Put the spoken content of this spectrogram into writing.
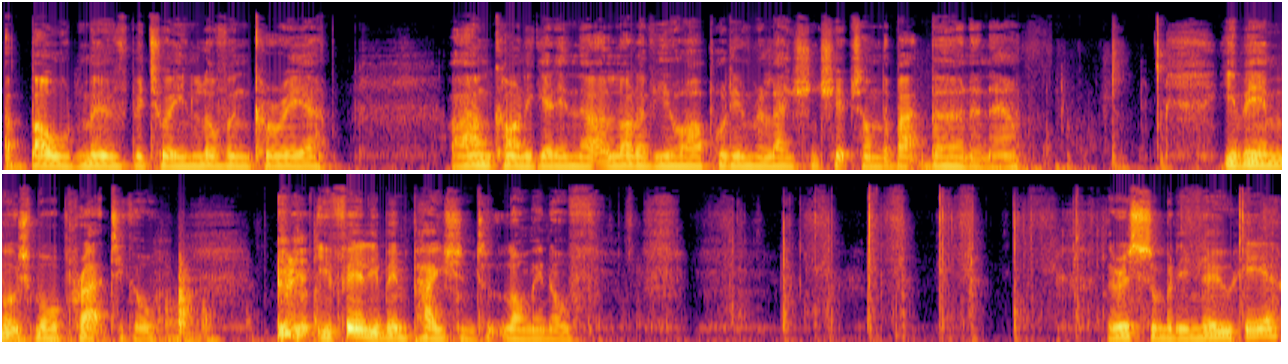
a bold move between love and career. I am kind of getting that a lot of you are putting relationships on the back burner now. You're being much more practical. you feel you've been patient long enough. There is somebody new here.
